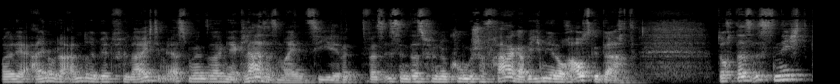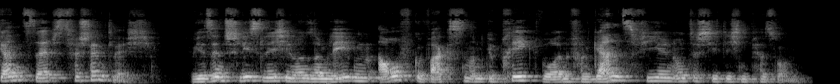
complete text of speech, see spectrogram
weil der ein oder andere wird vielleicht im ersten Moment sagen, ja klar, das ist mein Ziel. Was ist denn das für eine komische Frage? Habe ich mir noch ausgedacht. Doch das ist nicht ganz selbstverständlich. Wir sind schließlich in unserem Leben aufgewachsen und geprägt worden von ganz vielen unterschiedlichen Personen.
